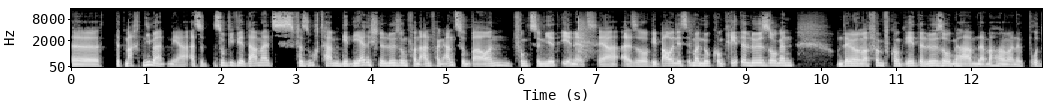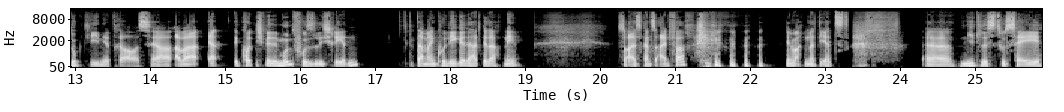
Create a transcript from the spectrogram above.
äh, das macht niemand mehr. Also so wie wir damals versucht haben, generisch eine Lösung von Anfang an zu bauen, funktioniert eh nicht. Ja, also wir bauen jetzt immer nur konkrete Lösungen und wenn wir mal fünf konkrete Lösungen haben, dann machen wir mal eine Produktlinie draus. Ja, aber er, er konnte nicht mehr den Mund fusselig reden. Da mein Kollege, der hat gedacht, nee, so alles ganz einfach. wir machen das jetzt. Äh, needless to say,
